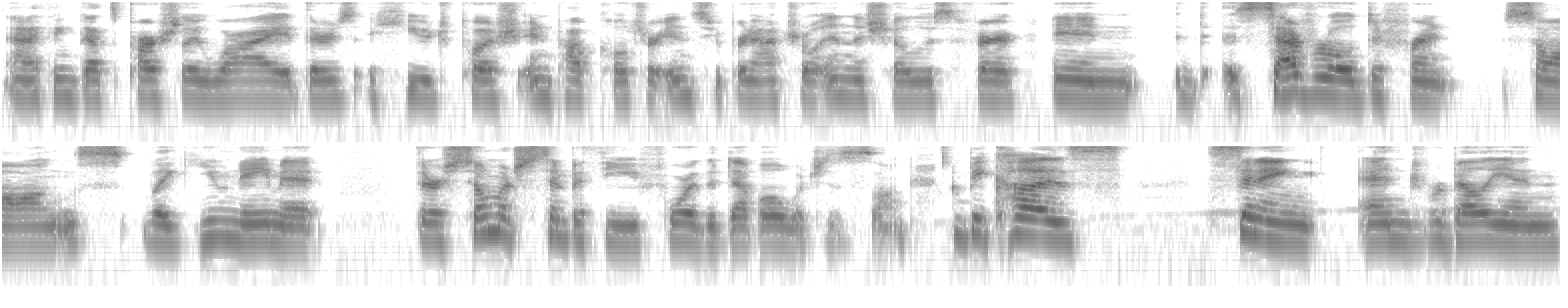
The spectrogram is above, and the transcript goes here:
And I think that's partially why there's a huge push in pop culture, in Supernatural, in the show Lucifer, in several different songs, like you name it. There's so much sympathy for the devil, which is a song, because sinning and rebellion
